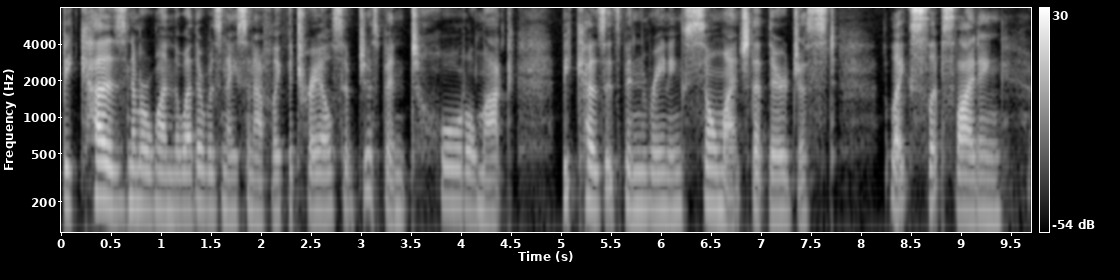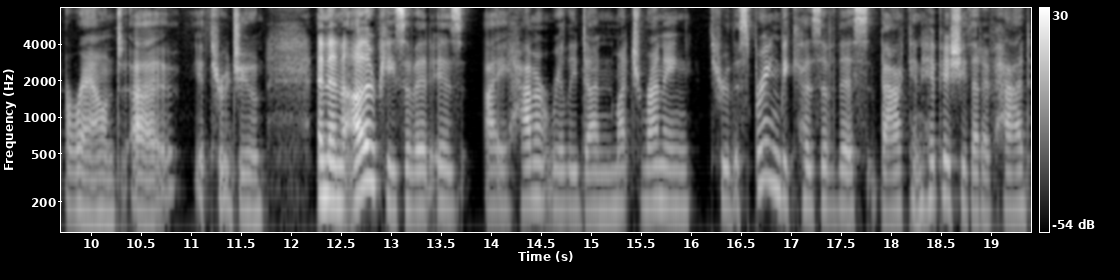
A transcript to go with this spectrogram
because number one, the weather was nice enough. Like the trails have just been total muck because it's been raining so much that they're just like slip sliding around uh, through June. And then the other piece of it is I haven't really done much running through the spring because of this back and hip issue that I've had.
